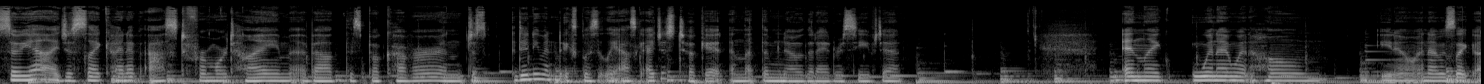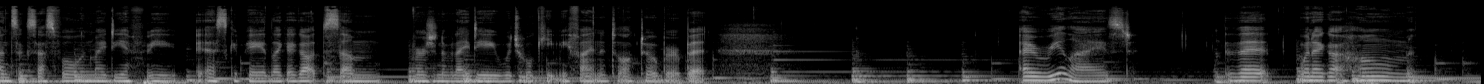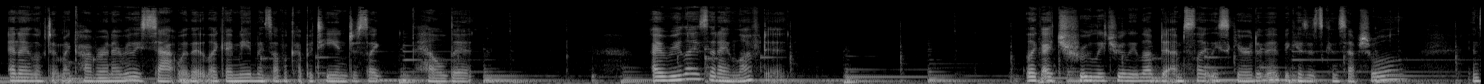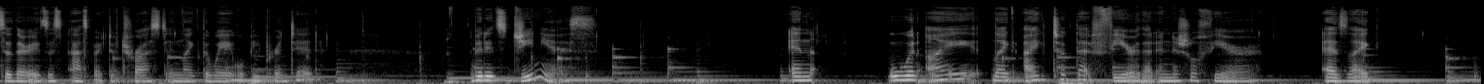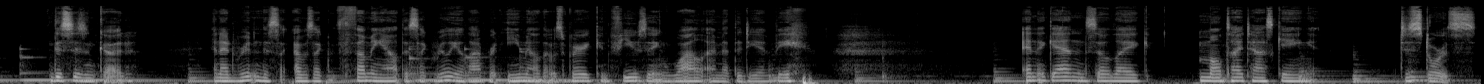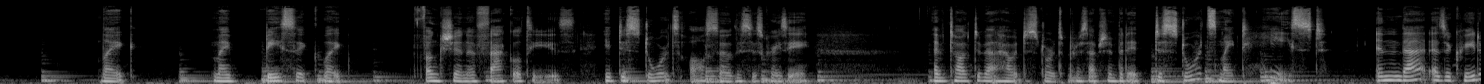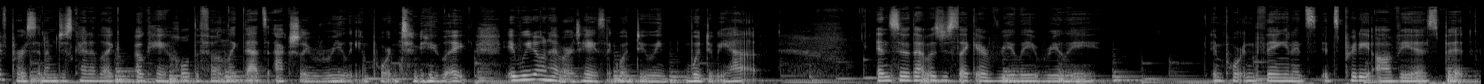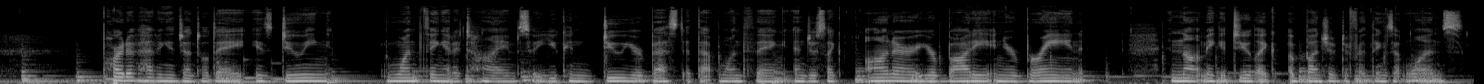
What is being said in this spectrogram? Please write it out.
so yeah, I just like kind of asked for more time about this book cover and just didn't even explicitly ask. I just took it and let them know that I had received it. And like when I went home, you know, and I was like unsuccessful in my DMV escapade. Like I got some version of an ID which will keep me fine until October, but I realized that when I got home and I looked at my cover and I really sat with it, like I made myself a cup of tea and just like held it, I realized that I loved it like I truly, truly loved it. I'm slightly scared of it because it's conceptual. And so there is this aspect of trust in like the way it will be printed. But it's genius. And what I like I took that fear, that initial fear as like this isn't good. And I'd written this I was like thumbing out this like really elaborate email that was very confusing while I'm at the DMV. And again, so like multitasking distorts like my basic like function of faculties. It distorts also, this is crazy. I've talked about how it distorts perception, but it distorts my taste. And that as a creative person, I'm just kind of like, okay, hold the phone. Like that's actually really important to me. Like if we don't have our taste, like what do we what do we have? And so that was just like a really, really important thing and it's it's pretty obvious, but part of having a gentle day is doing one thing at a time so you can do your best at that one thing and just like honor your body and your brain and not make it do like a bunch of different things at once.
